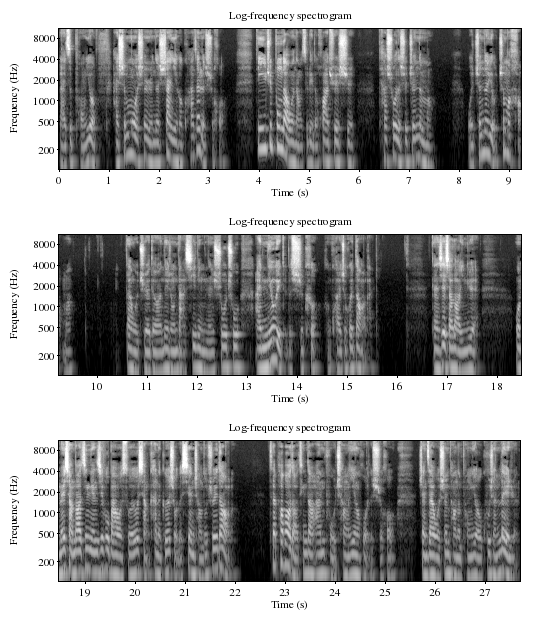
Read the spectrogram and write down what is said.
来自朋友还是陌生人的善意和夸赞的时候。第一句蹦到我脑子里的话却是：“他说的是真的吗？我真的有这么好吗？”但我觉得那种打心里能说出 “I knew it” 的时刻很快就会到来。感谢小岛音乐，我没想到今年几乎把我所有想看的歌手的现场都追到了。在泡泡岛听到安普唱《焰火》的时候，站在我身旁的朋友哭成泪人。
